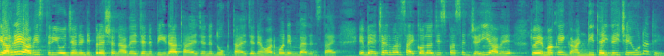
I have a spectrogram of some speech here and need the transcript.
ત્યારે આવી સ્ત્રીઓ જેને ડિપ્રેશન આવે, જેને પીડા થાય, જેને દુઃખ થાય, જેને હોર્મોન ઇમ્બેલેન્સ થાય, એ બે ચાર વાર સાયકોલોજીસ્ટ પાસે જઈ આવે તો એમાં કંઈ ગાંડી થઈ ગઈ છે એવું નથી.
